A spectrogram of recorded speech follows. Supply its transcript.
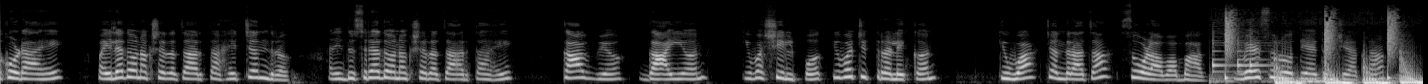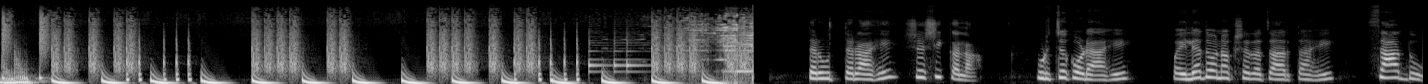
कोडं आहे पहिल्या दोन अक्षराचा अर्थ आहे चंद्र आणि दुसऱ्या दोन अक्षराचा अर्थ आहे काव्य गायन किंवा शिल्प किंवा चित्रलेखन किंवा चंद्राचा सोळावा भाग. वेळ सुरू होते आहे तुमची आता. तर उत्तर आहे शशिकला. पुढचं कोडं आहे. पहिल्या दोन अक्षराचा अर्थ आहे साधू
